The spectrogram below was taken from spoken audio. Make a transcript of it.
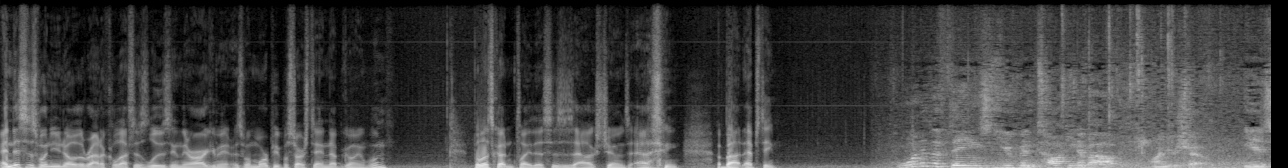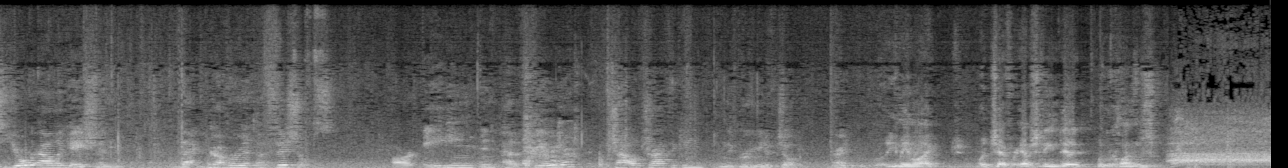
And this is when you know the radical left is losing their argument. Is when more people start standing up, going, "Hmm." But let's go ahead and play this. This is Alex Jones asking about Epstein. One of the things you've been talking about on your show is your allegation that government officials are aiding in pedophilia, child trafficking, and the grooming of children, right? You mean like what Jeffrey Epstein did with the Clintons? oh,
